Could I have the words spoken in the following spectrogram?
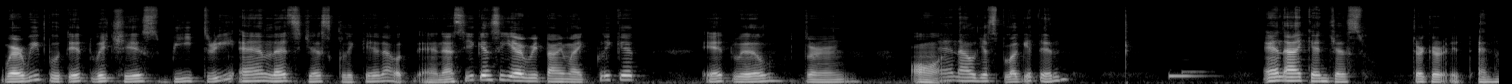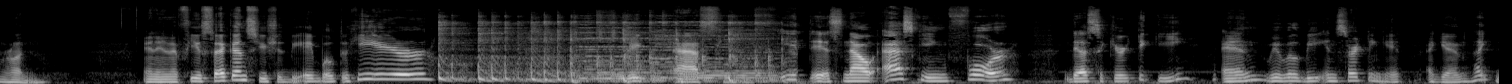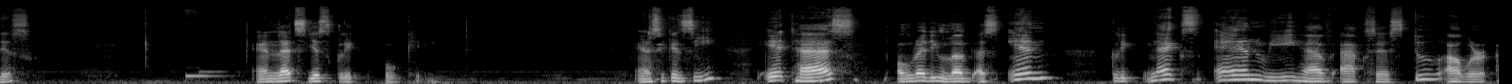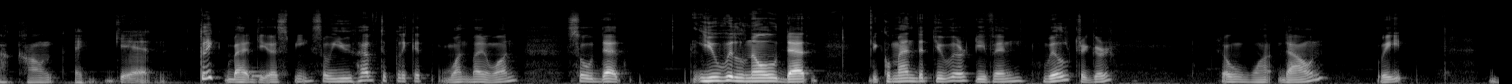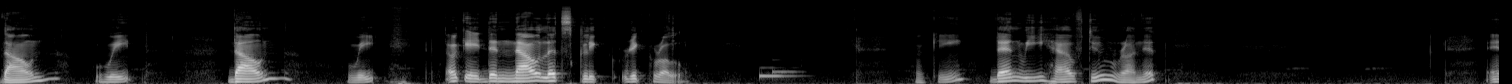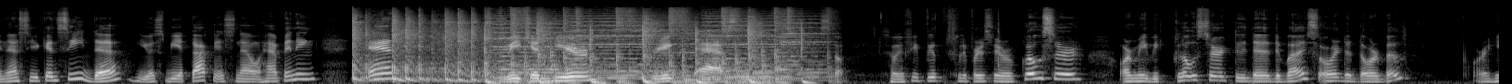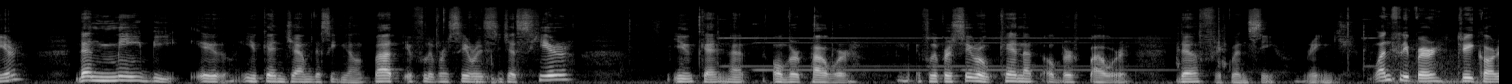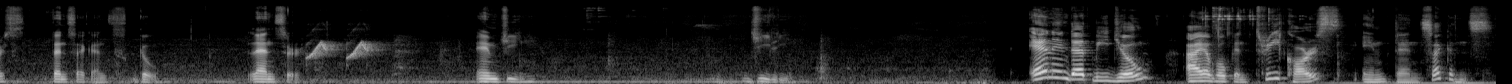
where we put it which is B3 and let's just click it out and as you can see every time I click it it will turn on. And I'll just plug it in. And I can just trigger it and run. And in a few seconds, you should be able to hear Rick asking. It is now asking for the security key and we will be inserting it again like this. And let's just click OK. As you can see, it has already logged us in. Click next and we have access to our account again. Click bad USB. So you have to click it one by one so that you will know that the command that you were given will trigger. So one, down, wait, down, wait, down, wait. Okay, then now let's click Rickroll. Okay, then we have to run it. And as you can see, the USB attack is now happening and we can hear Stop. So if you put Flipper Zero closer or maybe closer to the device or the doorbell or here, then maybe uh, you can jam the signal. But if Flipper Zero is just here, you cannot overpower. Flipper Zero cannot overpower the frequency range. One flipper, three cars, 10 seconds, go. Lancer, MG, Geely. And in that video, I have opened three cars in 10 seconds.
